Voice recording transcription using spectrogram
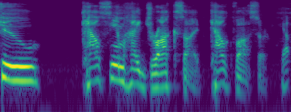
to calcium hydroxide, Kalkwasser. Yep.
